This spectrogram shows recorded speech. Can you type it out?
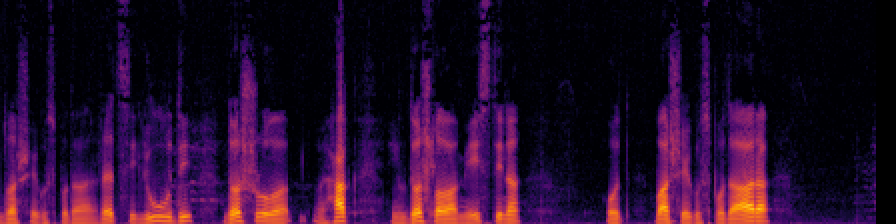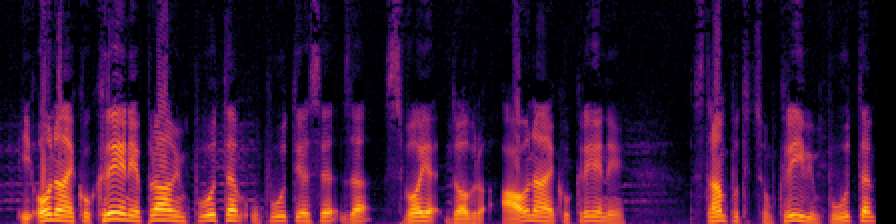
od vašeg gospodara. Reci, ljudi, došlo vam je hak ili došla vam je istina od vašeg gospodara. I onaj ko krene pravim putem, uputio se za svoje dobro. A onaj ko krene stramputicom, krivim putem,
